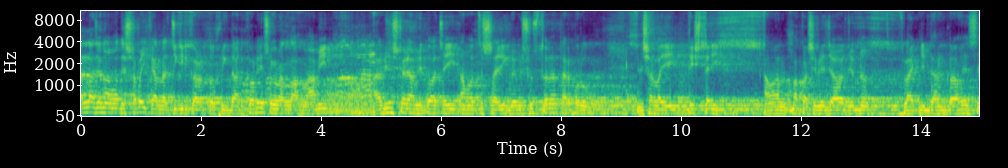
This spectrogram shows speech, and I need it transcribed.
আল্লাহ যেন আমাদের সবাইকে আল্লাহর জিকির করার তৌফিক দান করে। সকল আল্লাহ আমিন। আর বিশেষ করে আমি দোয়া চাই, আমার তো শারীরিকভাবে সুস্থ না, তারপরও ইনশাল্লাহ এই তেইশ তারিখ আমার মক্কা শিবিরে যাওয়ার জন্য ফ্লাইট নির্ধারণ করা হয়েছে।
